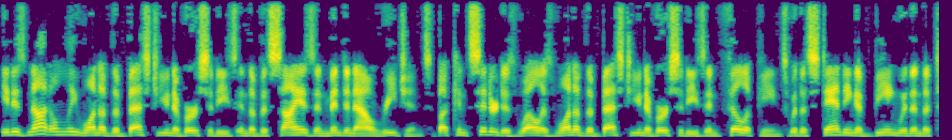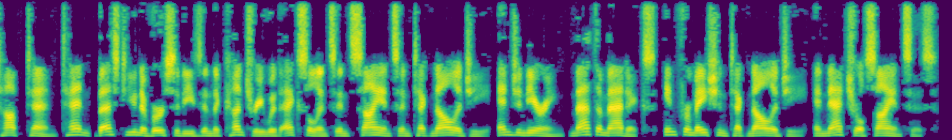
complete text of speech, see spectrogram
It is not only one of the best universities in the Visayas and Mindanao regions but considered as well as one of the best universities in Philippines with a standing of being within the top 10, 10 best universities in the country with excellence in science and technology, engineering, mathematics, information technology, and natural sciences.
